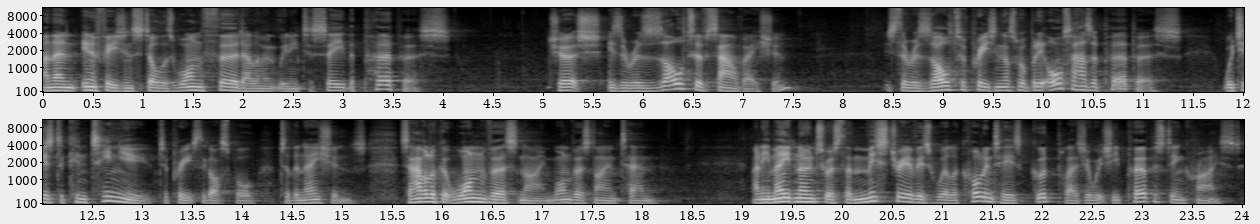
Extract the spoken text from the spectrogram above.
And then in Ephesians, still, there's one third element we need to see the purpose Church is a result of salvation, it's the result of preaching the gospel, but it also has a purpose, which is to continue to preach the gospel to the nations. So have a look at 1 verse 9, 1 verse 9 and 10. And he made known to us the mystery of his will according to his good pleasure, which he purposed in Christ,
